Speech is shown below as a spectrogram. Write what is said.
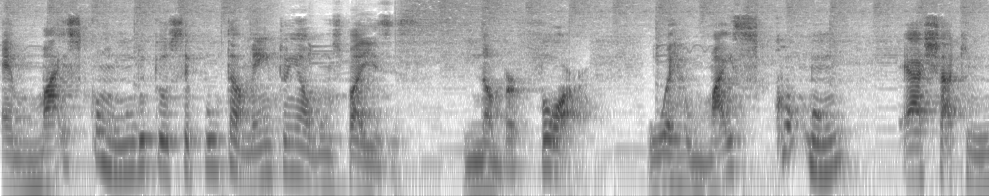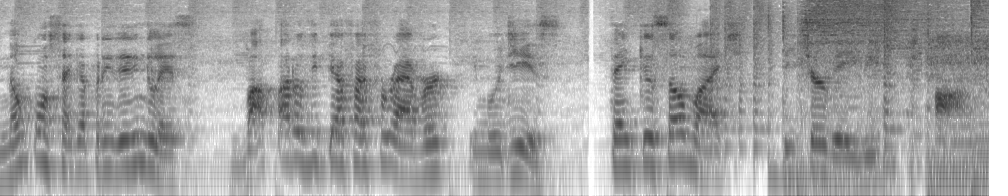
é mais comum do que o sepultamento em alguns países. Number 4. O erro mais comum é achar que não consegue aprender inglês. Vá para o VPFI Forever e mude isso. Thank you so much, Teacher Baby. Off.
